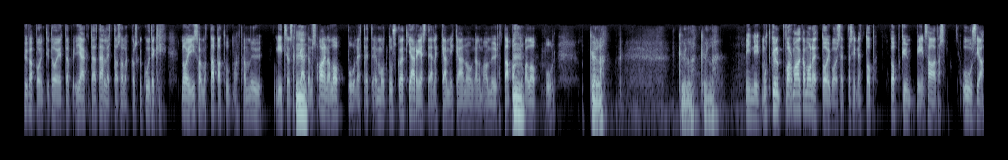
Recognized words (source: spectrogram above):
hyvä pointti toi, että jääkö tämä tälle tasolle, koska kuitenkin noin isoimmat tapahtumathan myy itsensä mm. käytännössä aina loppuun, että et, mutta usko, että järjestäjällekään mikään ongelma on myydä tapahtuma mm. loppuun. Kyllä, kyllä, kyllä. Niin, niin. mutta kyllä varmaan aika monet toivoisivat, että sinne top, top 10 saataisiin uusia,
